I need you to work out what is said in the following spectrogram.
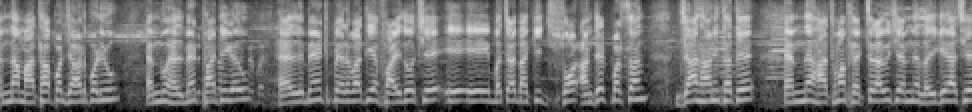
એમના માથા પર ઝાડ પડ્યું, એમનું હેલ્મેટ ફાટી ગયું. હેલ્મેટ પહેરવાથી એ ફાયદો છે, એ એ બચાવ બાકી સો, હંડ્રેડ પર્સન્ટ જાનહાનિ થતે. એમને હાથમાં ફ્રેક્ચર આવ્યું છે, એમને લઈ ગયા છે.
